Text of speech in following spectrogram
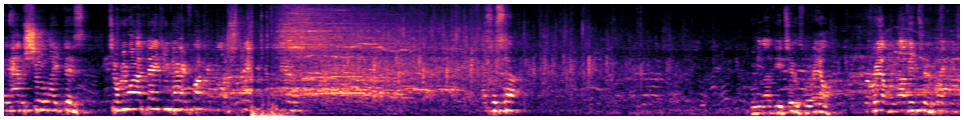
and have a show like this. So we want to thank you very fucking much. Thank you. That's what's up. We love you too, for real. For real, we love you too. Thank you.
